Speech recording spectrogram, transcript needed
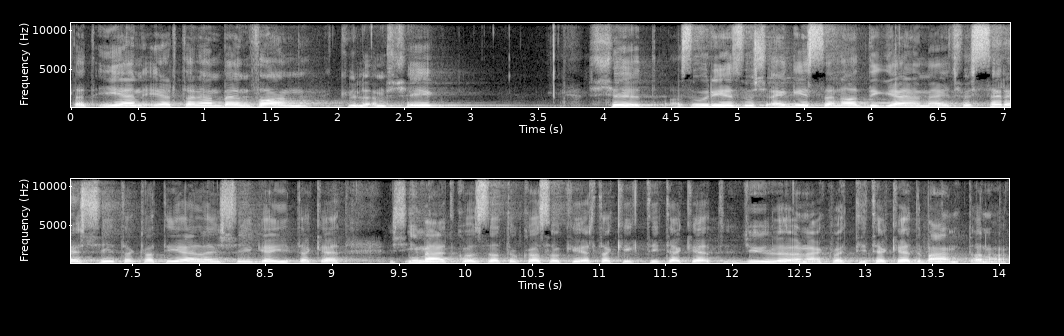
Tehát ilyen értelemben van különbség, sőt, az Úr Jézus egészen addig elmegy, hogy szeressétek a ti ellenségeiteket, és imádkozzatok azokért, akik titeket gyűlölnek, vagy titeket bántanak.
